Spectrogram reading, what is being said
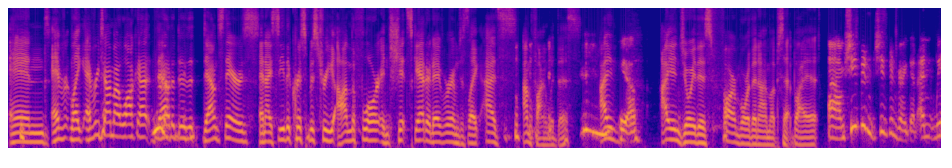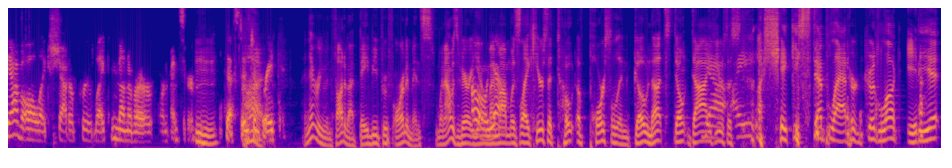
and every like every time i walk out down into the downstairs and i see the christmas tree on the floor and shit scattered everywhere i'm just like i'm fine with this i Yeah. I enjoy this far more than I'm upset by it. Um, she's been she's been very good, and we have all like shatterproof. Like none of our ornaments are Mhm. destined Ah, to break. I never even thought about baby proof ornaments. When I was very Oh, young, my yeah. mom was like, here's a tote of porcelain. Go nuts. Don't die. Yeah, here's a, I- a shaky step ladder. Good luck, idiot.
